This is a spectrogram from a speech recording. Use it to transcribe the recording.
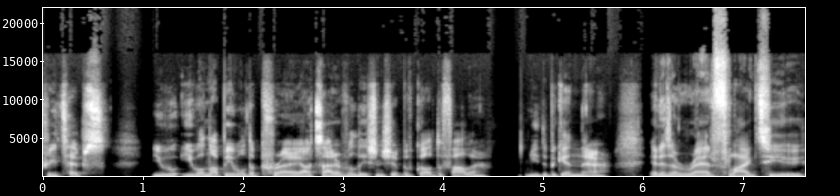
Three tips. You you will not be able to pray outside of relationship with God the Father. You need to begin there. It is a red flag to you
